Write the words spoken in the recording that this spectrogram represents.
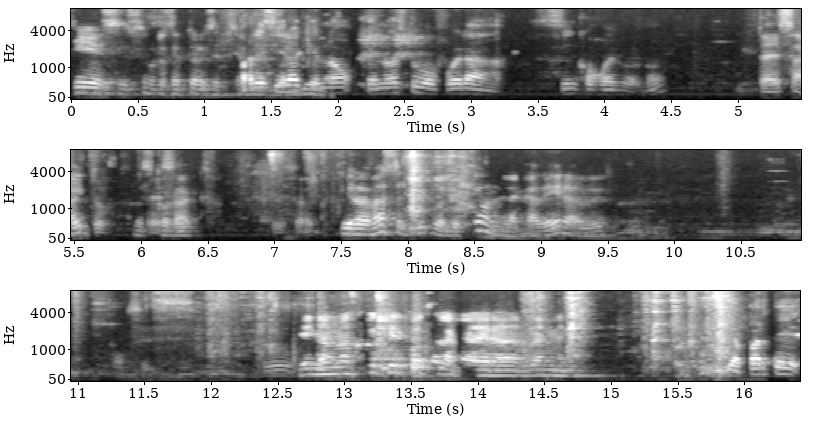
Sí, es, es un receptor excepcional. Pareciera que no, que no estuvo fuera cinco juegos, ¿no? Exacto, es exacto. correcto. Exacto. Pero además el tipo de lesión en la cadera. Entonces, Sí, no, no es cualquier cosa la cadera, realmente. Y aparte,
